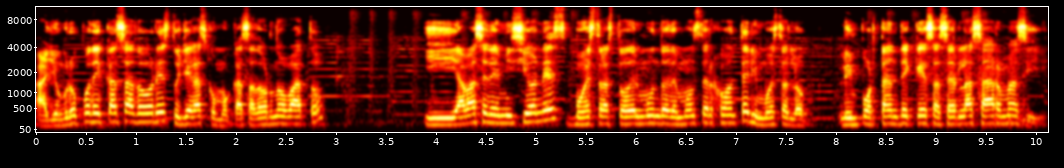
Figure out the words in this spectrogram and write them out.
Hay un grupo de cazadores, tú llegas como cazador novato y a base de misiones muestras todo el mundo de Monster Hunter y muestras lo, lo importante que es hacer las armas y,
